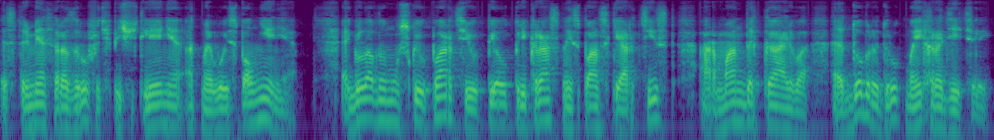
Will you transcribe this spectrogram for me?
стремясь разрушить впечатление от моего исполнения. Главную мужскую партию пел прекрасный испанский артист Армандо Кальва, добрый друг моих родителей.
